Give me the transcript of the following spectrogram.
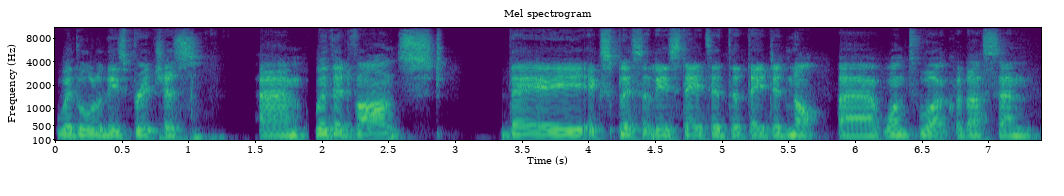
with all of these breaches. Um, with Advanced, they explicitly stated that they did not uh, want to work with us, and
